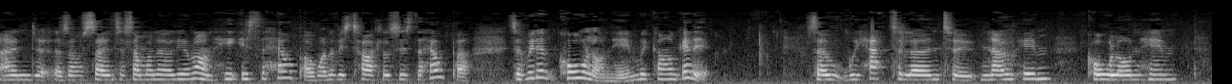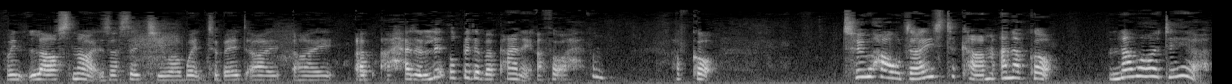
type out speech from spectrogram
and uh, as I was saying to someone earlier on, He is the helper. One of His titles is the helper. So if we don't call on Him, we can't get it. So we have to learn to know Him, call on Him. I mean, last night, as I said to you, I went to bed. I, I, I, I had a little bit of a panic. I thought, I haven't, I've got two whole days to come, and I've got no idea.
